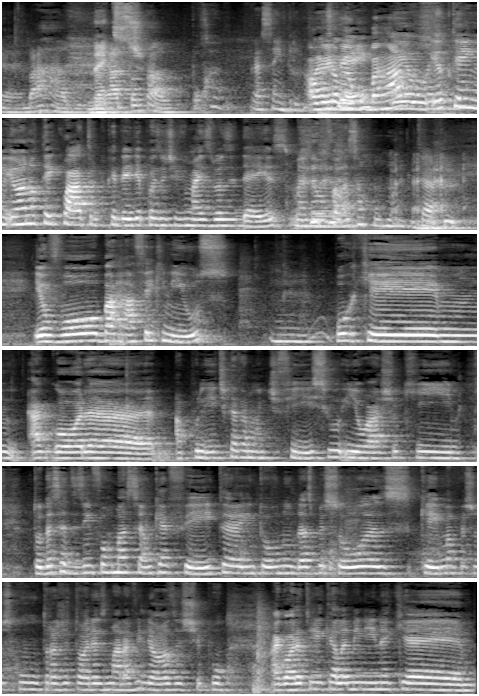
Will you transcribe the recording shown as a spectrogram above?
É, barrado. Next. Barrado total. Porra, pra sempre. Alguém tem algum barraco? Eu, eu tenho, eu anotei quatro, porque daí depois eu tive mais duas ideias, mas eu vou falar só uma. Eu vou barrar fake news, porque hum, agora a política tá muito difícil e eu acho que toda essa desinformação que é feita em torno das pessoas queima pessoas com trajetórias maravilhosas, tipo, agora tem aquela menina que é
